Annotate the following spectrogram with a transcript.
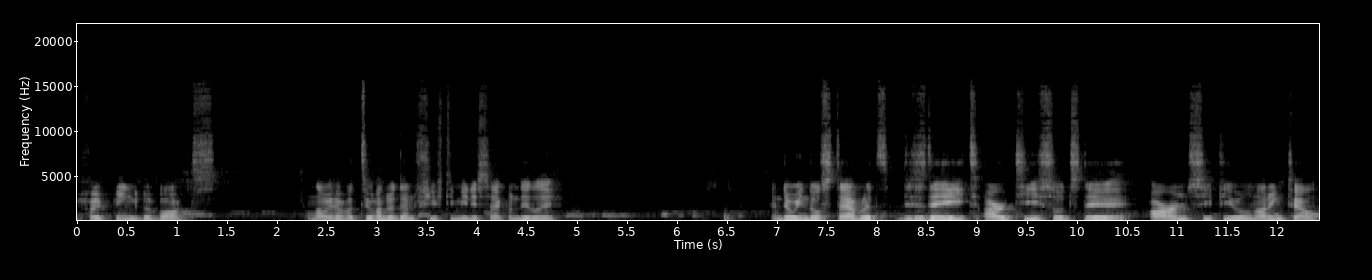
If I ping the box now we have a 250 millisecond delay and the Windows tablets this is the 8 RT so it's the ARM CPU not Intel.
